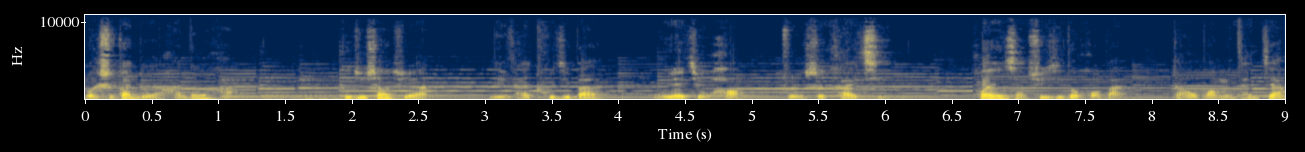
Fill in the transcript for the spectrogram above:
我是班主任韩登海，格局商学院理财初级班五月九号准时开启，欢迎想学习的伙伴找我报名参加。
